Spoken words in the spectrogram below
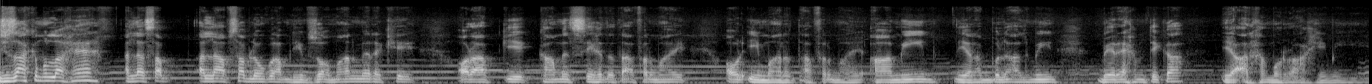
जजाकमुल्ला खैर, अल्लाह सब अल्लाह आप सब लोगों को अपनी हिफ्ज़ अमान में रखे और आपकी कामिल सेहत अता फ़रमाए और ईमान अता फ़रमाए। आमीन। या रब्बुल आलमीन। बेरहमतिका या अरहमुर्राहिमीन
